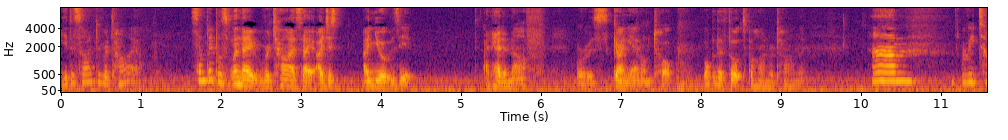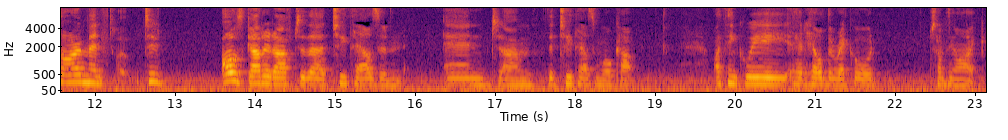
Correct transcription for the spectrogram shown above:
you decide to retire. Some people, when they retire, say, "I just, I knew it was it. I'd had enough, or it was going out on top." What were the thoughts behind retirement? um, retirement. To I was gutted after the 2000 and um, the 2000 World Cup. I think we had held the record something like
